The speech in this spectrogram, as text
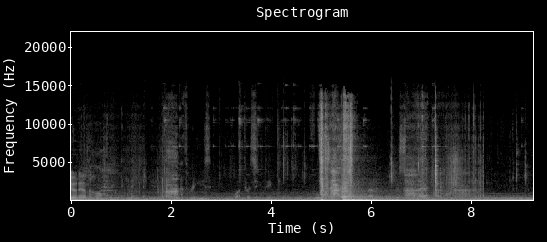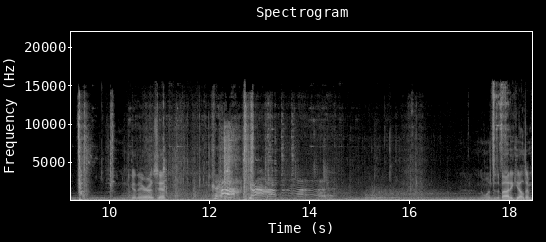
Go down the hall? Threes? What was he thinking? Got arrows head. The one to the body killed him.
